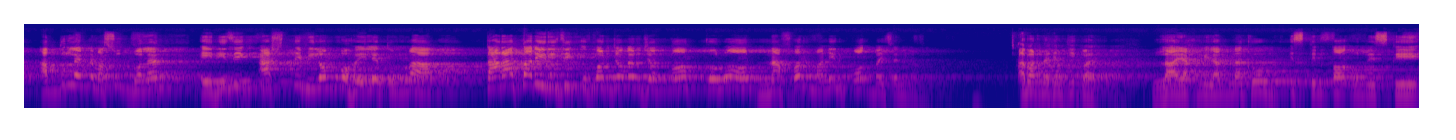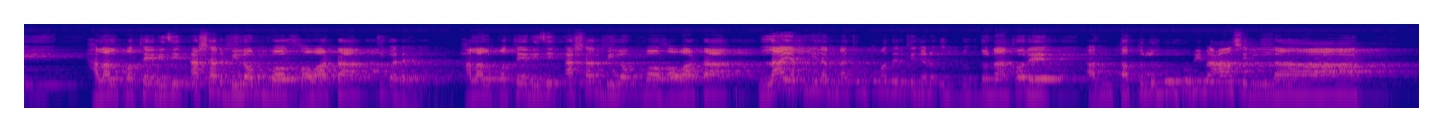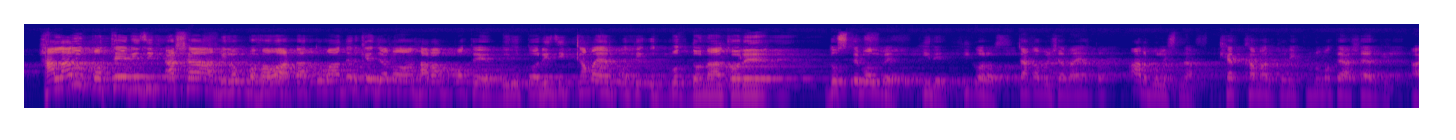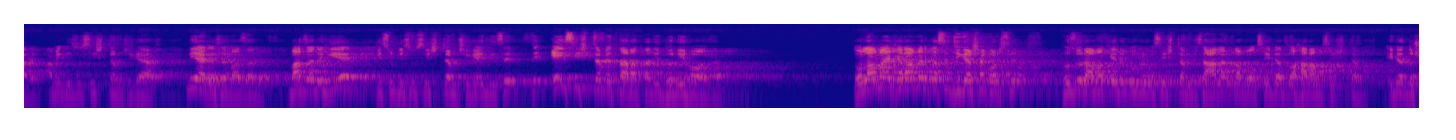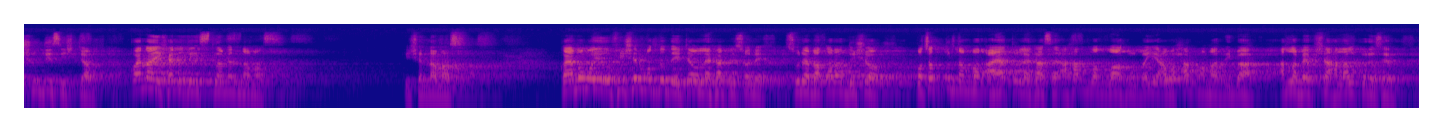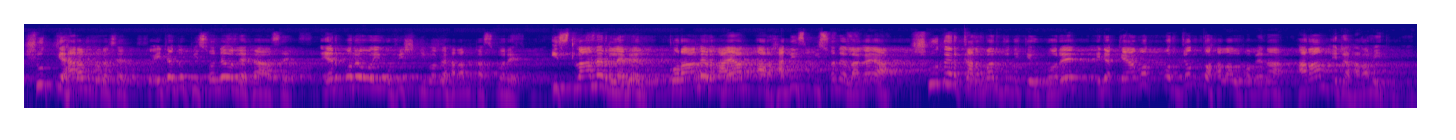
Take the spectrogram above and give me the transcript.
আবদুল্লাহ ইবনে মাসুদ বলেন, এই রিজিক আসতে বিলম্ব হইলে তোমরা তাড়াতাড়ি রিজিক উপার্জনের জন্য কোনো নাফরমানির পথ বাইছে নিবে না। আবার দেখেন কি কয়, লা ইয়াহমিলান্নাকুম ইস্তিবতাউর রিজকি হালাল পথে রিজিক আসার বিলম্ব হওয়াটা, কি কয় দেখেন, হালাল পথে রিজিক আসার বিলম্ব হওয়াটা, লা ইয়াহমিলান্নাকুম, তোমাদেরকে যেন উদ্বুদ্ধ না করে, আন তাতলুবুহু বিমাআসিল্লাহ হালাল পথে রিজিক আসা বিলম্ব হওয়াটা তোমাদেরকে যেন হারাম পথে দ্রুত রিজিক কামায়ের প্রতি উদ্বুদ্ধ না করে। দোস্তে বলবে, কি রে, কি করস? টাকা পয়সা নাই এত। আর বলিস না, ক্ষেত খামার করি, কোনো মতে আসে আর কি। আরে, আমি কিছু সিস্টেম শিখে আস। নিয়ে গেছে বাজারে। বাজারে গিয়ে কিছু কিছু সিস্টেম শিখাই দিছে যে এই সিস্টেমে তাড়াতাড়ি ধনী হওয়া যায়। তোলামায় কেরামের কাছে জিজ্ঞাসা করছে হুজুর আমাকে এরকম এরকম সিস্টেম দিচ্ছে আলেমরা বলছে, এটা তো হারাম সিস্টেম এটা তো সুদি সিস্টেম কয়, না, এখানে তো ইসলামের নামাজ। কিসের নামাজ? এবং ওই অফিসের মধ্যে এটাও লেখা, পিছনে সুরে বাকারা দুইশো পঁচাত্তর নম্বর আয়াতও লেখা আছে আহাদুল ভাই আহাদ মামার রিবা। আল্লাহ ব্যবসা হালাল করেছেন, সুদকে হারাম করেছেন। তো এটা তো পিছনেও লেখা আছে। এরপরে ওই অফিস কীভাবে হারাম কাজ করে? ইসলামের লেভেল, কোরআনের আয়াত আর হাদিস পিছনে লাগায়া সুদের কারবার যদি কেউ করে, এটা কেয়ামত পর্যন্ত হালাল হবে না। হারাম, এটা হারামই থাকবে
